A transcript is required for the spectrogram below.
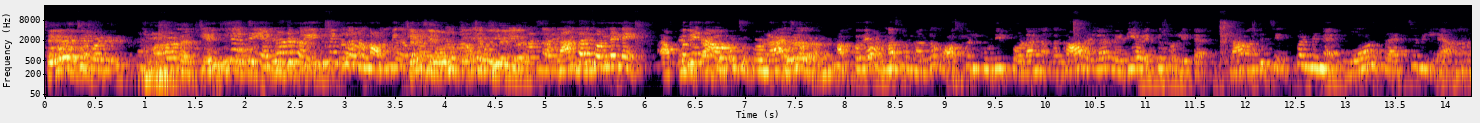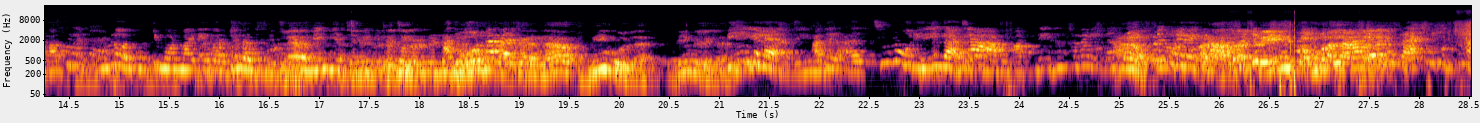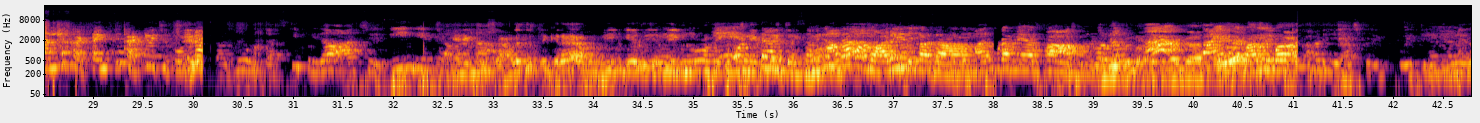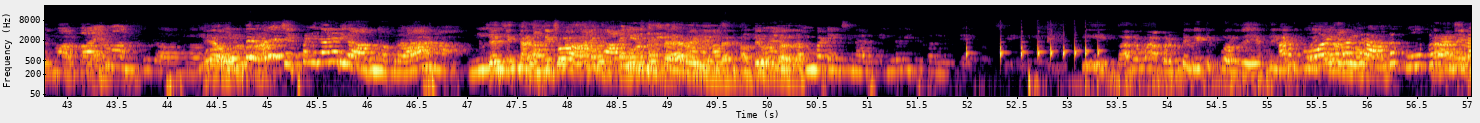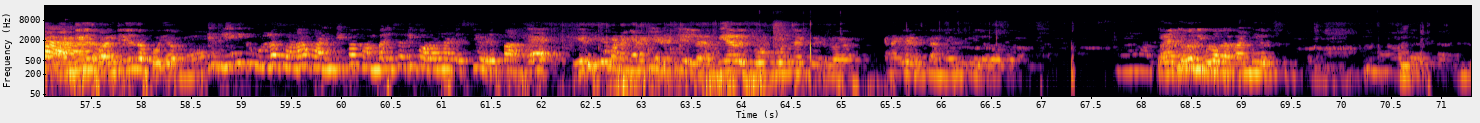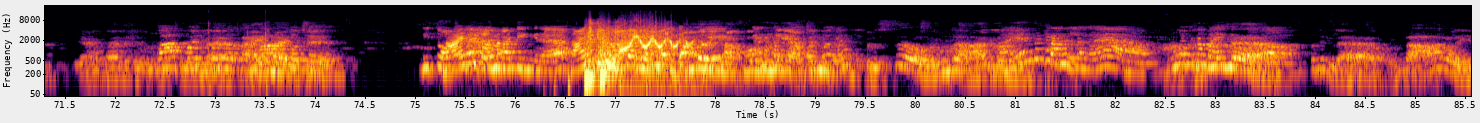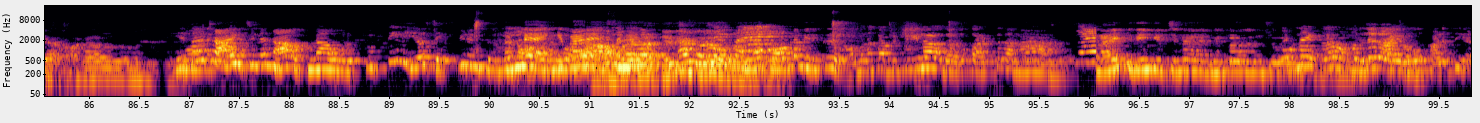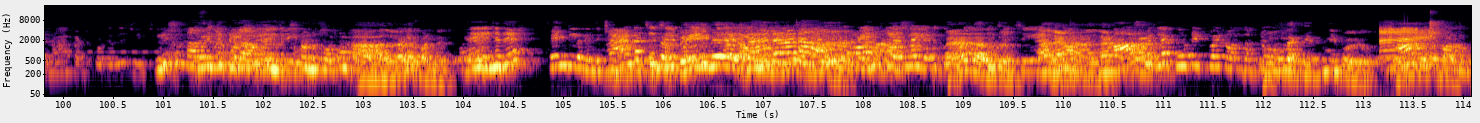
சேச்சி பண்ணி பிரச்சனை இல்ல நான் தான் சொன்னேனே. அப்பவே நான் அப்பவே அண்ணா சொன்னாங்க ஹாஸ்பிட்டல் கூட்டிட்டு போலாம். நாங்க கார் எல்லாம் ரெடியா வைக்க சொல்லிட்டேன். நான் வந்து செக் பண்ணினேன். போன் ஃபிராக்சர் இல்ல. அந்த மசில் உள்ள ஒரு குட்டி போன் மாதிரி அது அது சின்ன ஒரு இதுதான் அப்படி ஆனா எப்படி புரிய ரொம்ப நல்லா இருக்காது ஃபிராக்சர் குடிச்சு நல்லா கட் டைட் கட்டி வச்சிருக்கோம். ஜஸ்ட் இப்படிதான் ஆச்சு. வீங்கிருச்சு எனக்கு. அழுதுட்டு இருக்கிற வீங்கி செக் பண்ணி தானே ஆகணும் அப்புறம்? சேச்சி கண்டிப்பா தேவையில்லை. அப்படியே ரொம்ப டென்ஷனா இருக்கு. எங்க வீட்டுக்கு வந்துட்டு வரமா அப்புறம் எப்படி வீட்டுக்கு போறது? எப்படி வீட்டுக்கு போயிட்டு வந்து கூப்பிடுறாங்க. நானே வண்டியில வண்டியில தான் போய் ஆகணும் கிளினிக்கு உள்ள போனா கண்டிப்பா கம்பல்சரி கொரோனா டெஸ்ட் எடுப்பாங்க. எடுக்க மாட்டாங்க. எனக்கு எடுக்கல இல்ல. பிஆர் போன் போன் தான் போயிட்டு எனக்கு எடுத்தாங்க. எடுக்கல வண்டியில வச்சு என் நீ தொட மாட்டேங்கிற பயந்துக்கிறாங்க இல்லைங்க. உங்களுக்கு தான் இல்ல ஆகலையே ஆயிடுச்சுன்னா நான் நான் ஒரு 15 இயர்ஸ் எக்ஸ்பீரியன்ஸ் இருக்கு. இல்ல, இங்க பாரு. ப்ராப்ளம் இருக்கு. அவனுக்கு அப்படி ஃபீல் ஆகுது. அதுவும் கரெக்ட் தானே? நைட் வீங்கிருச்சுன்னா மீட்டர் மிட் சொல்லுவாங்க நைட்ல ரொம்ப இல்ல ராஜு கழுத்து அது வேலை பண்ணு. ஏய், என்னது? பெயின் கில்லர் இன்ஜெக்ஷன் வேண்டாம் சீச்சி பெயின் பெயின் வேண்டாம். பெயின் கில்லர்லாம் எடுக்க வேண்டாம். சீச்சி. ஹாஸ்பிடல்ல கூட்டிட்டு போயிட்டு வந்துட்டோம். இல்ல கிட்னி போயிடும்.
